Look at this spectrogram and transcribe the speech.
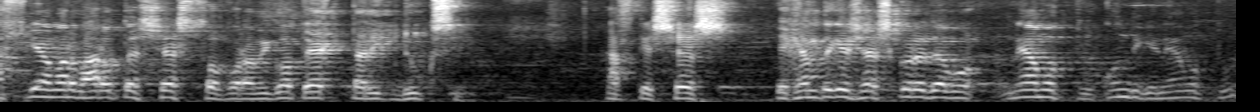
আজকে আমার ভারতের শেষ সফর আমি গত এক তারিখ ঢুকছি। আজকে শেষ এখান থেকে শেষ করে যাব। নিয়ামতপুর কোন দিকে? নিয়ামতপুর?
